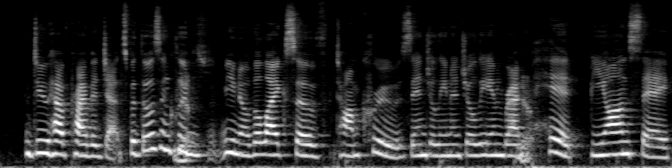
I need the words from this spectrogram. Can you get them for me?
do have private jets, but those include, Yes. you know, the likes of Tom Cruise, Angelina Jolie and Brad Yeah. Pitt, Beyonce,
